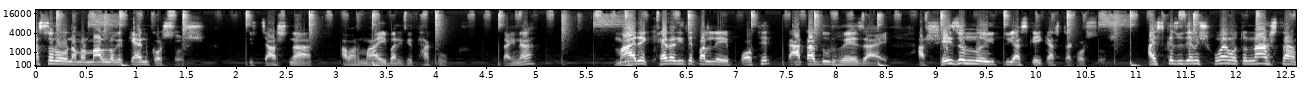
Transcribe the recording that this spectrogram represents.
আচরণ আমার মার লগে কেন করছস। তুই চাস না আমার মা এই বাড়িতে থাকুক, তাই না? মায়েরে খেলা দিতে পারলে পথের কাটা দূর হয়ে যায়, আর সেই জন্যই তুই আজকে এই কাজটা করছস। আজকে যদি আমি সময় মতো না আসতাম,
